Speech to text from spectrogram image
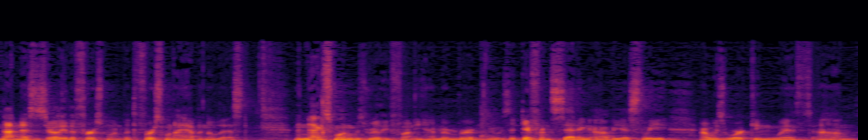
not necessarily the first one, but the first one I have on the list. The next one was really funny. I remember it was a different setting, obviously. I was working with um,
